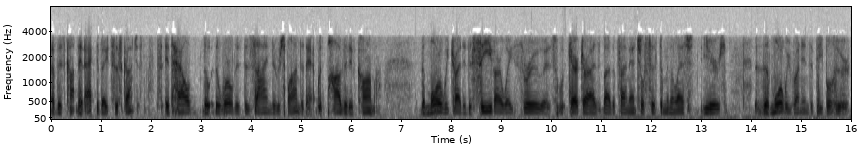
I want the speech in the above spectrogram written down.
of this con- that activates this consciousness. It's how the the world is designed to respond to that with positive karma the more we try to deceive our way through, as characterized by the financial system in the last years, the more we run into people who are,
